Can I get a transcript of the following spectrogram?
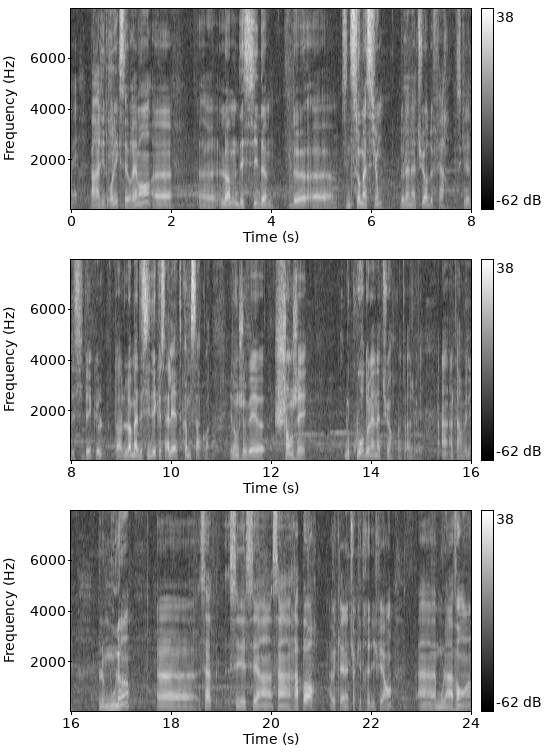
Ouais. Barrage hydraulique, c'est vraiment euh, euh, l'homme décide de. euh, c'est une sommation de la nature de faire ce qu'il a décidé, que l'homme a décidé que ça allait être comme ça. Quoi. Et donc je vais euh, changer le cours de la nature. Quoi, tu vois, je vais in- intervenir. Le moulin, c'est un, un rapport avec la nature qui est très différent. Un moulin à vent, hein,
